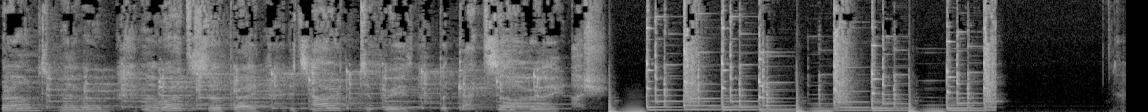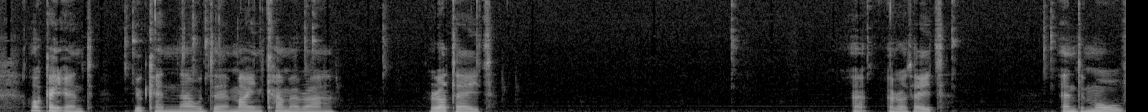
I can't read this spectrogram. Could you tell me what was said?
Round my room, my world is so bright. It's hard to breathe, but that's alright. Hush. Okay, and you can now the main camera rotate. Uh, rotate. And move.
